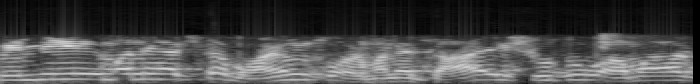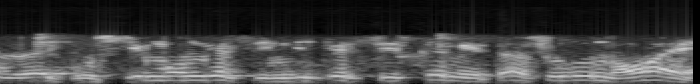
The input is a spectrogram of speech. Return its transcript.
মিলিয়ে মানে একটা ভয়ঙ্কর। মানে তাই শুধু আমার পশ্চিমবঙ্গের সিন্ডিকেট সিস্টেম এটা শুধু নয়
